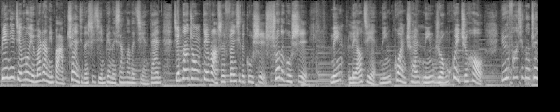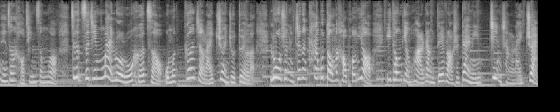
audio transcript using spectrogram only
边听节目有没有让你把赚钱的事情变得相当的简单？节目当中，David 老师分析的故事，说的故事。您了解，您贯穿，您融会之后，你会发现到赚钱真的好轻松哦。这个资金脉络如何走，我们跟着来赚就对了。如果说你真的看不懂的好朋友，一通电话让 David 老师带您进场来赚。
